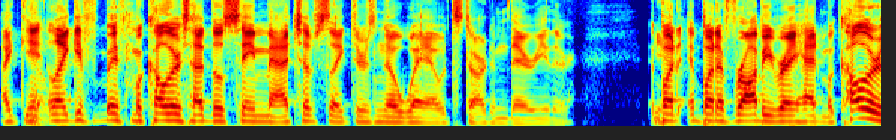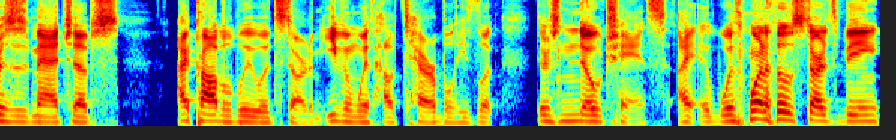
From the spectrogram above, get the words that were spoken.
I can't like if if McCullers had those same matchups, like there's no way I would start him there either. But but if Robbie Ray had McCullers' matchups, I probably would start him, even with how terrible he's looked. There's no chance. I with one of those starts being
